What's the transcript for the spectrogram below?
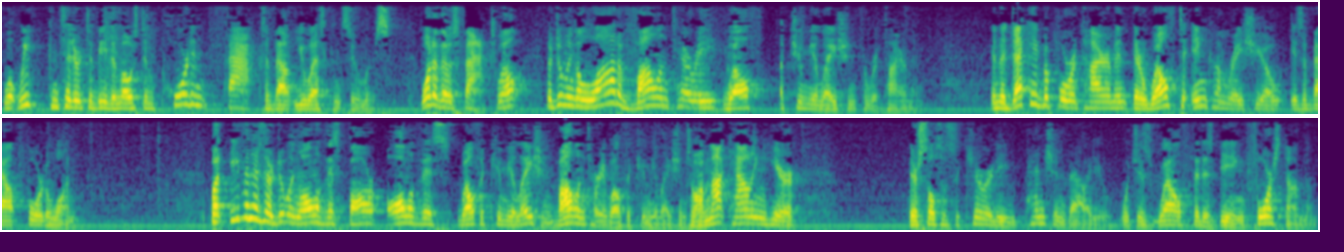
what we consider to be the most important facts about U.S. consumers. What are those facts? Well, they're doing a lot of voluntary wealth accumulation for retirement. In the decade before retirement, their wealth to income ratio is about 4 to 1. But even as they're doing all of this bar, all of this wealth accumulation, voluntary wealth accumulation, so I'm not counting here their Social Security pension value, which is wealth that is being forced on them.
